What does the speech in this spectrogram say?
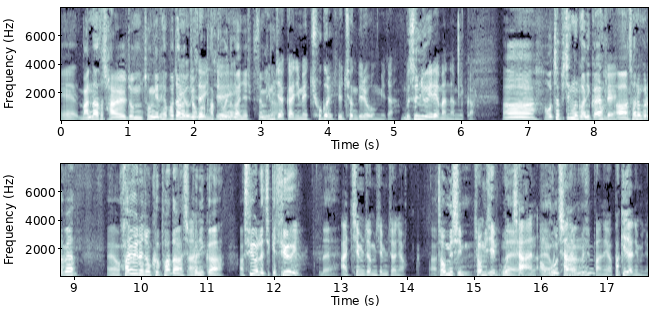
예, 만나서 잘 좀 정리를 해보자는 쪽으로 바뀌고 있는 거 아니냐 싶습니다. 김 작가님의 촉을 요청드려 봅니다. 무슨 요일에 만납니까? 아 어차피 찍는 거니까요. 네. 아 저는 그러면 예, 화요일은 좀 급하다 싶으니까 아, 수요일에 찍겠습니다. 수요일. 네. 아침, 점심, 저녁. 아, 점심. 점심, 네. 오찬. 네. 어, 오찬을 고집하네요. 박 기자님은요?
